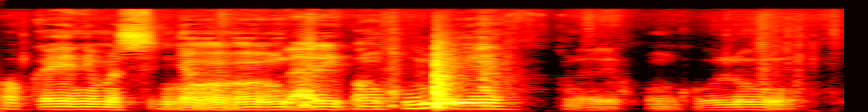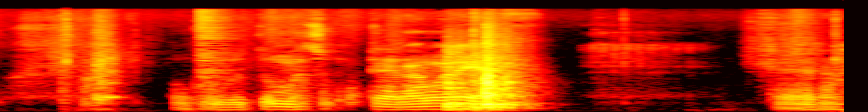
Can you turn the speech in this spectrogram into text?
Oke ini mesin yang dari penghulu ya. Dari penghulu. Penghulu tuh masuk daerah mana ya? Daerah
